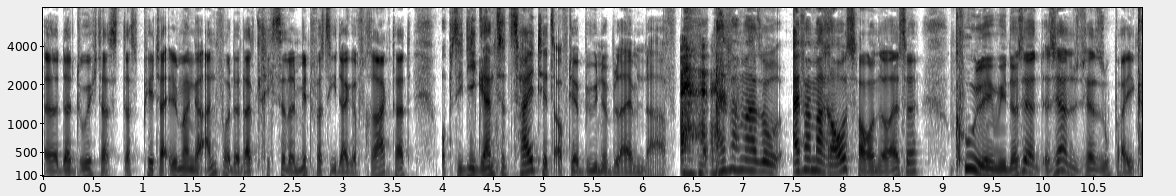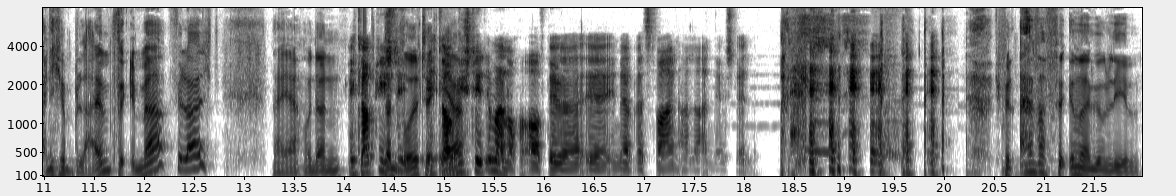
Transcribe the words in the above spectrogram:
äh, dadurch, dass, dass Peter Illmann geantwortet hat, kriegst du dann mit, was sie da gefragt hat, ob sie die ganze Zeit jetzt auf der Bühne bleiben darf. Einfach mal so, einfach mal raushauen, so, weißt du? Cool irgendwie, das ist ja, das ist ja, das ist ja super. Kann ich hier bleiben? Für immer vielleicht? Naja, und dann, ich glaube, die, dann steht- wollte ich glaub, er- die steht immer noch auf der, äh, in der Westfalenhalle an der Stelle. Ich bin einfach für immer geblieben.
